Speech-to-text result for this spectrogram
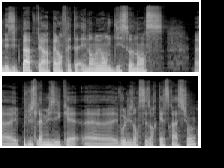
n'hésite pas à faire appel en fait à énormément de dissonances euh, et plus la musique euh, évolue dans ces orchestrations,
